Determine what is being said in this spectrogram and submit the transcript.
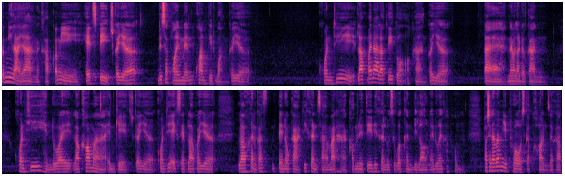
ก็มีหลายอย่างนะครับ ก็มี hate speech ก็เยอะ disappointment ความผิดหวังก็เยอะ คนที่รับไม่ได้แล้วตีตัวออกห่างก็เยอะ แต่ในเวลาเดียวกัน คนที่เห็นด้วยแล้วเข้ามา engage ก็เยอะ คนที่ accept เราก็เยอะแล้วเขินก็เป็นโอกาสที่เขินสามารถหา community ที่เขินรู้สึกว่าเขิน belong ได้ด้วยครับผม เพราะฉะนั้นมันมี pros กับ cons ครับ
